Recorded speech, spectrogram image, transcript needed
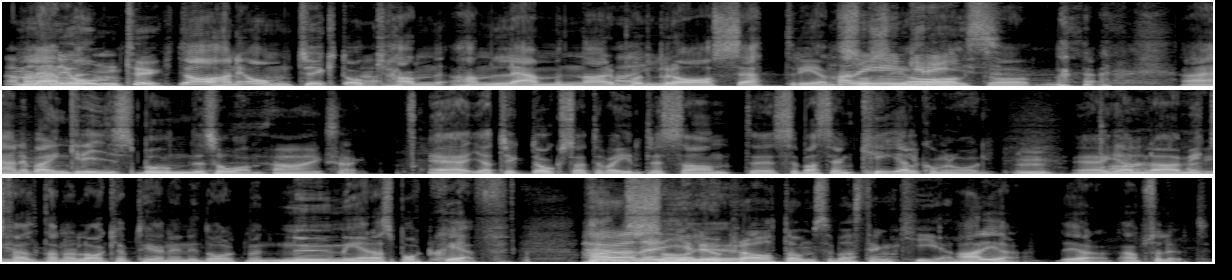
Ja, han är omtyckt. Ja, han är omtyckt och ja. han, han lämnar han på ett bra sätt rent han socialt. Han är ingen gris. Och, nej, han är bara en grisbondeson. Ja, exakt. Eh, jag tyckte också att det var intressant, eh, Sebastian Kehl kommer ihåg, mm. eh, gamla ja, mittfältaren och lagkaptenen i Dortmund, numera sportchef. Han gillar ju... att prata om Sebastian Kehl. Ja det gör han, det gör han absolut.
